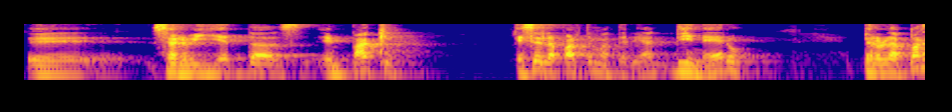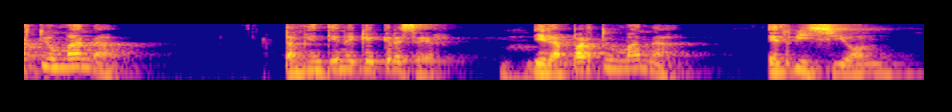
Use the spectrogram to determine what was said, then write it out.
eh, servilletas, empaque. Esa es la parte material, dinero. Pero la parte humana también tiene que crecer. Y la parte humana es visión,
